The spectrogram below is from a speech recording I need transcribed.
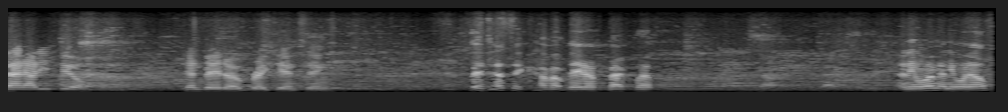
Matt, how do you feel? Ken Bado, breakdancing. Fantastic. How about Bado, backflip? Anyone? Anyone else?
